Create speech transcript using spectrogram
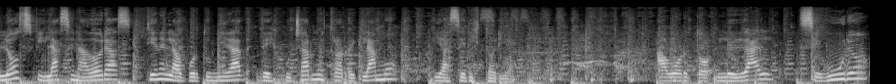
los y las senadoras tienen la oportunidad de escuchar nuestro reclamo y hacer historia. Aborto legal, seguro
